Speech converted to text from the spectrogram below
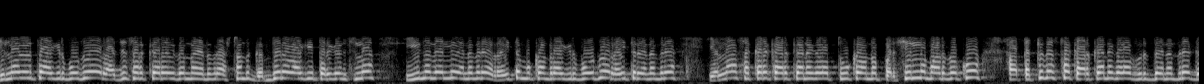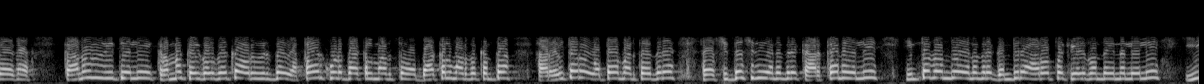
ಜಿಲ್ಲಾಡಳಿತ ಆಗಿರ್ಬೋದು, ರಾಜ್ಯ ಸರ್ಕಾರ ಇದನ್ನ ಏನಂದ್ರೆ ಅಷ್ಟೊಂದು ಗಂಭೀರವಾಗಿ ಪರಿಗಣಿಸಿಲ್ಲ. ಈ ಹಿನ್ನೆಲೆಯಲ್ಲಿ ಏನಂದ್ರೆ ರೈತ ಮುಖಂಡರಾಗಿರ್ಬೋದು, ರೈತರು ಏನಂದ್ರೆ ಎಲ್ಲಾ ಸಕ್ಕರೆ ಕಾರ್ಖಾನೆಗಳ ತೂಕವನ್ನು ಪರಿಶೀಲನೆ ಮಾಡಬೇಕು. ಆ ತಪ್ಪಿದಸ್ಥ ಕಾರ್ಖಾನೆಗಳ ವಿರುದ್ಧ ಏನಂದ್ರೆ ಕಾನೂನು ರೀತಿಯಲ್ಲಿ ಕ್ರಮ ಕೈಗೊಳ್ಳಬೇಕು ಅವ್ರ ವಿರುದ್ಧ ಎಫ್ಐಆರ್ ಕೂಡ ದಾಖಲು ಮಾಡ್ತಾ, ದಾಖಲು ಮಾಡ್ಬೇಕಂತ ರೈತರು ಒತ್ತಾಯ ಮಾಡ್ತಾ ಇದ್ದಾರೆ. ಸಿದ್ದಶ್ರೀ ಏನಂದ್ರೆ ಕಾರ್ಖಾನೆಯಲ್ಲಿ ಇಂಥದೊಂದು ಏನಂದ್ರೆ ಗಂಭೀರ ಆರೋಪ ಕೇಳಿ ಬಂದ ಹಿನ್ನೆಲೆಯಲ್ಲಿ ಈ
